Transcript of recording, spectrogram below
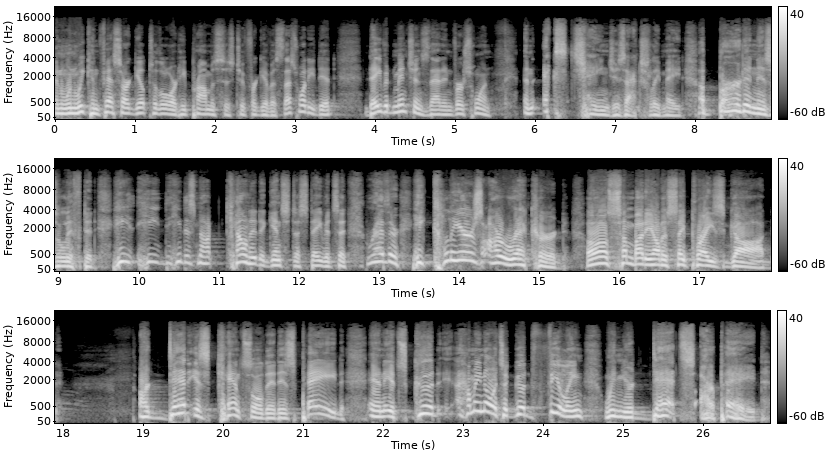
And when we confess our guilt to the Lord, He promises to forgive us. That's what He did. David mentions that in verse 1. An exchange is actually made, a burden is lifted. He, he, he does not count it against us, David said. Rather, He clears our record. Oh, somebody ought to say, Praise God. Our debt is canceled, it is paid, and it's good. How many know it's a good feeling when your debts are paid?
